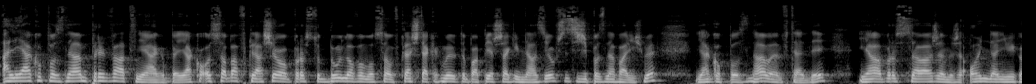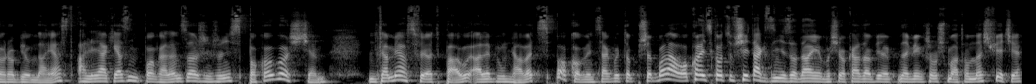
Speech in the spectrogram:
Ale ja go poznałem prywatnie jakby, jako osoba w klasie, po prostu był nową osobą w klasie, tak jak my, to była pierwsza gimnazjum, wszyscy się poznawaliśmy. Ja go poznałem wtedy ja po prostu zauważyłem, że oni na niego robią najazd, ale jak ja z nim pogadam, zauważyłem, że on jest spoko gościem. Tam miał swoje odpały, ale był nawet spoko, więc jakby to przebolało. Koniec końców się tak z nie zadaje, bo się okazał największą szmatą na świecie.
